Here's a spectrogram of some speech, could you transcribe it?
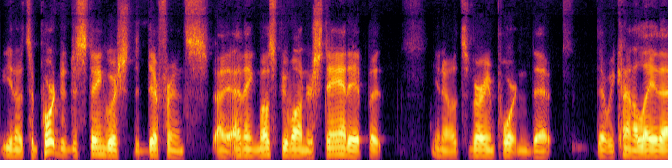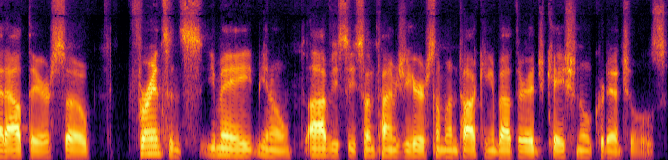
you know it's important to distinguish the difference. I, I, think most people understand it but you know it's very important that that we kind of lay that out there. So for instance you may you know obviously sometimes you hear someone talking about their educational credentials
